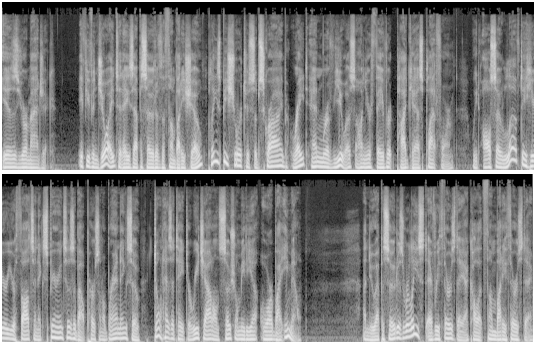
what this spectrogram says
is your magic. If you've enjoyed today's episode of The Thumbody Show, please be sure to subscribe, rate, and review us on your favorite podcast platform. We'd also love to hear your thoughts and experiences about personal branding, so don't hesitate to reach out on social media or by email. A new episode is released every Thursday. I call it Thumbody Thursday.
